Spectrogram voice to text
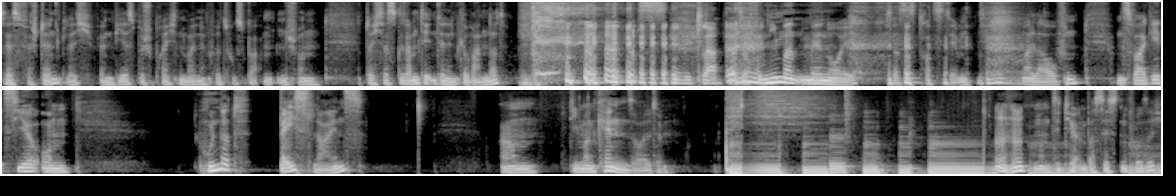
Selbstverständlich, wenn wir es besprechen, bei den Vollzugsbeamten schon durch das gesamte Internet gewandert. Klar. Also für niemanden mehr neu. Das ist trotzdem mal laufen. Und zwar geht's hier um 100 Baselines, ähm, die man kennen sollte. Man sieht hier einen Bassisten vor sich.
